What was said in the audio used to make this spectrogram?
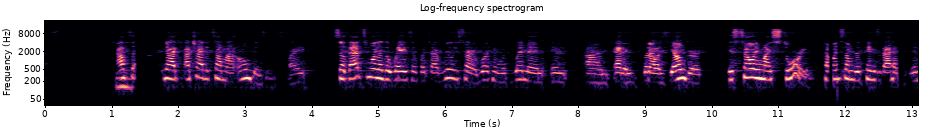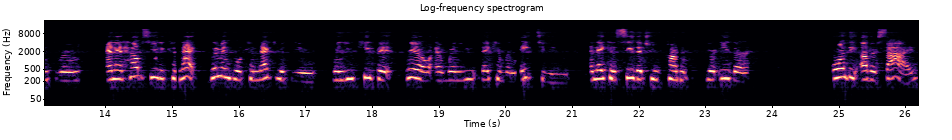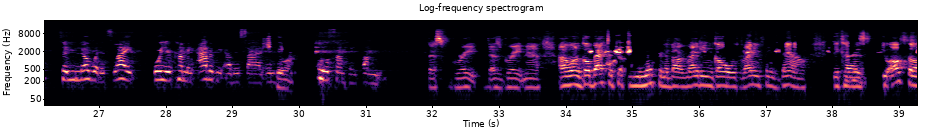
Mm. T- you know, I, I try to tell my own business, right? So that's one of the ways in which I really started working with women in um, at a when I was younger, is telling my story, telling some of the things that I had been through, and it helps you to connect. Women will connect with you when you keep it real and when you they can relate to you and they can see that you come you're either on the other side so you know what it's like or you're coming out of the other side and sure. they pull something from you. That's great. That's great now i want to go back to something you mentioned about writing goals writing things down because you also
